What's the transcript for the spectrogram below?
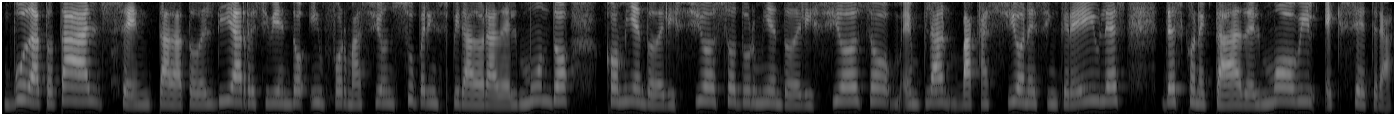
Buda total, sentada todo el día, recibiendo información súper inspiradora del mundo, comiendo delicioso, durmiendo delicioso, en plan vacaciones increíbles, desconectada del móvil, etc.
